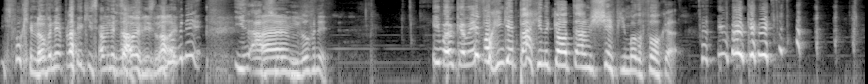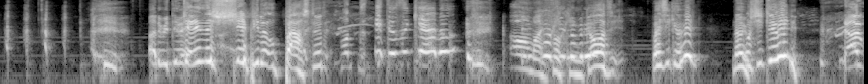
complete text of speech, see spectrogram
He's fucking loving it, bloke. He's having He's the time of his absolutely life. loving it. He's absolutely Um, loving it. He won't go in. Fucking get back in the goddamn ship, you motherfucker! He won't go in. How do we do it? Get in the ship, you little bastard! What the- He doesn't care. No. Oh my Fucking fucking loving it. god! Where's he going? No. What's he doing? No,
